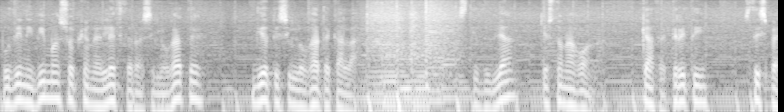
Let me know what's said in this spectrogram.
που δίνει βήμα σε όποιον ελεύθερα συλλογάται, διότι συλλογάται καλά. Στη δουλειά και στον αγώνα. Κάθε Τρίτη στις 5.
